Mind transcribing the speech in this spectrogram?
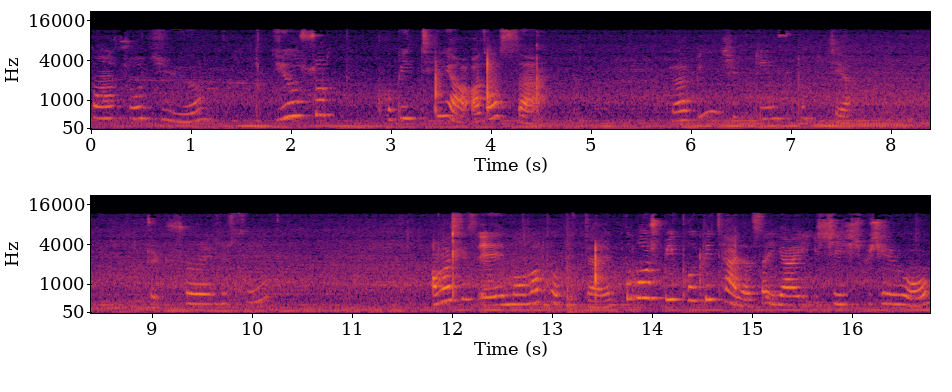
şu an soruyorum. Yusuf popiti ya arkadaşlar. Ya bir çıktı popiti ya. Popitler. Bu boş bir popit arası. Yani içi hiçbir şey yok.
